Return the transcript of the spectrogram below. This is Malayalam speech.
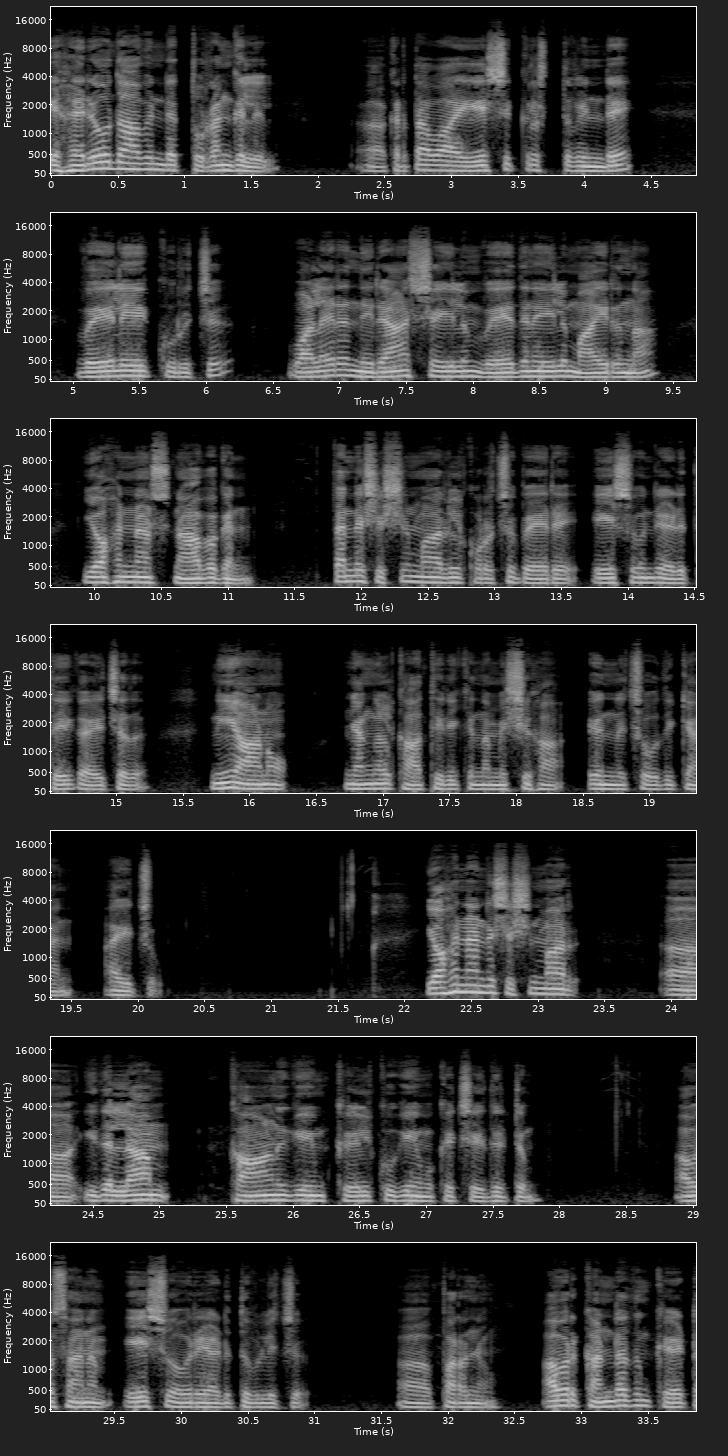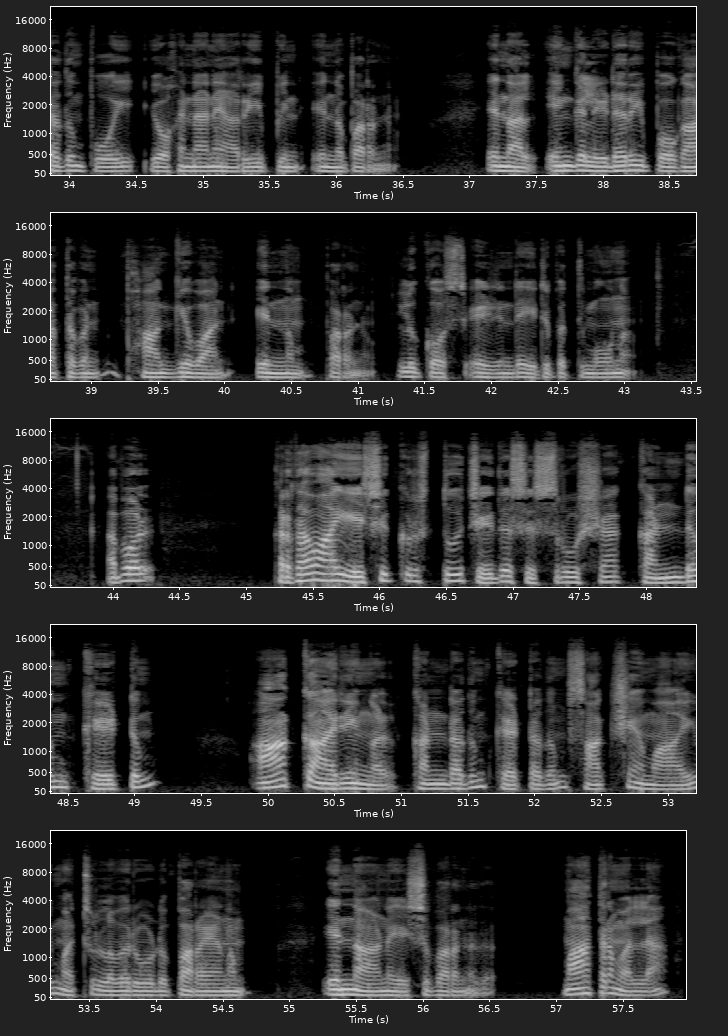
ഹരോദാവിന്റെ തുറങ്കലിൽ കർത്താവായ യേശുക്രിസ്തുവിന്റെ വേലയെക്കുറിച്ച് വളരെ നിരാശയിലും വേദനയിലുമായിരുന്ന യോഹന്നാൻ സ്നാപകൻ തന്റെ ശിഷ്യന്മാരിൽ കുറച്ചു പേരെ യേശുവിന്റെ അടുത്തേക്ക് അയച്ചത് നീയാണോ ഞങ്ങൾ കാത്തിരിക്കുന്ന മിശിഹ? എന്ന് ചോദിക്കാൻ അയച്ചു. യോഹന്നാന്റെ ശിഷ്യന്മാർ ഇതെല്ലാം കാണുകയും കേൾക്കുകയും ഒക്കെ ചെയ്തിട്ടും അവസാനം യേശു അവരെ അടുത്ത് വിളിച്ചു. പറഞ്ഞു. അവർ കണ്ടതും കേട്ടതും പോയി യോഹന്നാനെ അറിയിപ്പിൻ എന്ന് പറഞ്ഞു. എന്നാൽ എങ്കിൽ ഇടറിപ്പോകാത്തവൻ ഭാഗ്യവാൻ എന്നും പറഞ്ഞു. ലൂക്കോസ് ഏഴിന്റെ ഇരുപത്തിമൂന്ന്. അപ്പോൾ കർത്താവായ യേശുക്രിസ്തു ചെയ്ത ശുശ്രൂഷ കണ്ടും കേട്ടും ആ കാര്യങ്ങൾ കണ്ടതും കേട്ടതും സാക്ഷ്യമായി മറ്റുള്ളവരോട് പറയണം എന്നാണ് യേശു പറഞ്ഞത്. മാത്രമല്ല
